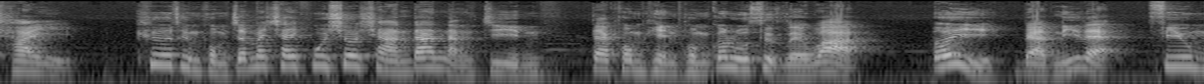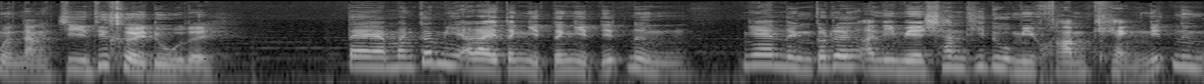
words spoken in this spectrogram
ใช่ คือถึงผมจะไม่ใช่ผู้เชี่ยวชาญด้านหนังจีน แต่ผมเห็นผมก็รู้สึกเลยว่า เอ้ย แบบนี้แหละฟีลเหมือนหนังจีนที่เคยดูเลย แต่มันก็มีอะไรตังหิดตังหงิดนิดนึง แง่หนึ่งก็เรื่องแอนิเมชันที่ดูมีความแข็งนิดนึง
